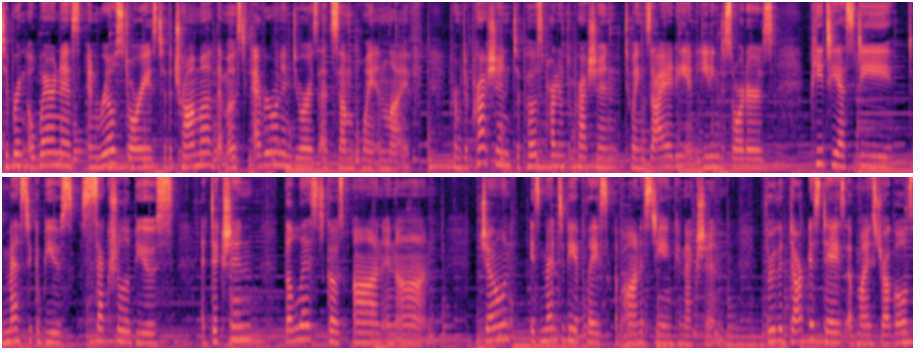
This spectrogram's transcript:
to bring awareness and real stories to the trauma that most everyone endures at some point in life, from depression to postpartum depression to anxiety and eating disorders, PTSD, domestic abuse, sexual abuse, addiction. The list goes on and on. Joan is meant to be a place of honesty and connection. Through the darkest days of my struggles,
